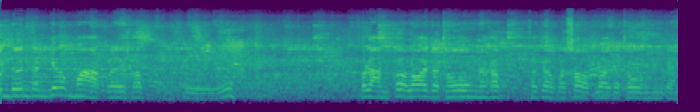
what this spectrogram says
คนเดินกันเยอะมากเลยครับโอ้โหฝรั่งก็ลอยกระทงนะครับเขาเจ้าก็ชอบลอยกระทงเหมือนกัน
